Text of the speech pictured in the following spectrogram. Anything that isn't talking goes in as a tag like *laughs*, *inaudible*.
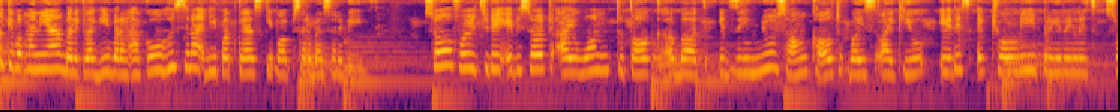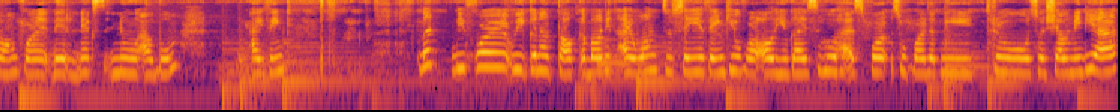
K-pop mania, balik lagi bareng aku Husna di podcast K-pop Serba Serbi. So for today episode, I want to talk about its a new song called Boys Like You. It is actually pre-release song for their next new album, I think. But before we gonna talk about it, I want to say thank you for all you guys who has supported me through social media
